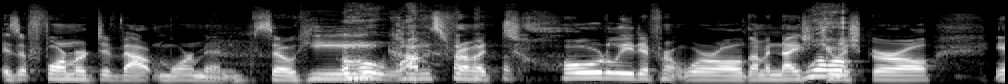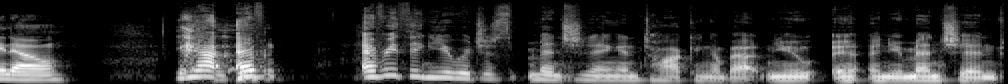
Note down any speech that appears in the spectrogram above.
is a former devout Mormon, so he Oh, wow. comes from a totally different world. I'm a nice Well- Jewish girl, you know. yeah ev- everything you were just mentioning and talking about and you uh, and you mentioned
